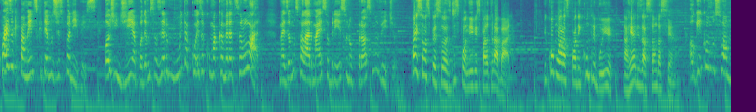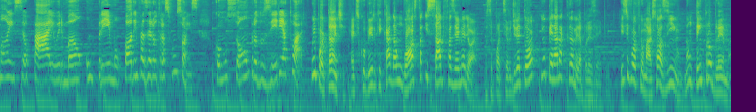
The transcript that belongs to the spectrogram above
Quais equipamentos que temos disponíveis? Hoje em dia podemos fazer muita coisa com uma câmera de celular, mas vamos falar mais sobre isso no próximo vídeo. Quais são as pessoas disponíveis para o trabalho? E como elas podem contribuir na realização da cena. Alguém como sua mãe, seu pai, o irmão, um primo podem fazer outras funções, como som, produzir e atuar. O importante é descobrir o que cada um gosta e sabe fazer melhor. Você pode ser o diretor e operar a câmera, por exemplo. E se for filmar sozinho, não tem problema.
